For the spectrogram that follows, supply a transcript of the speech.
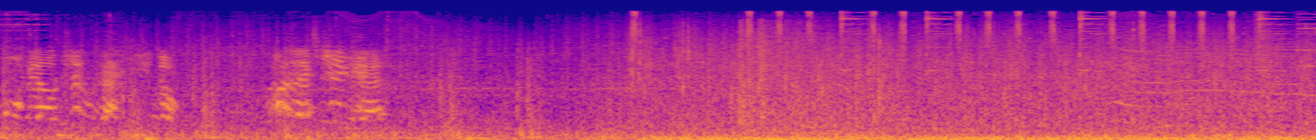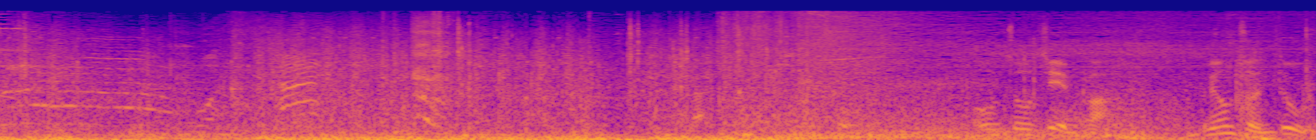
目标正在移动，快来支援！欧洲剑法不用准度，只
